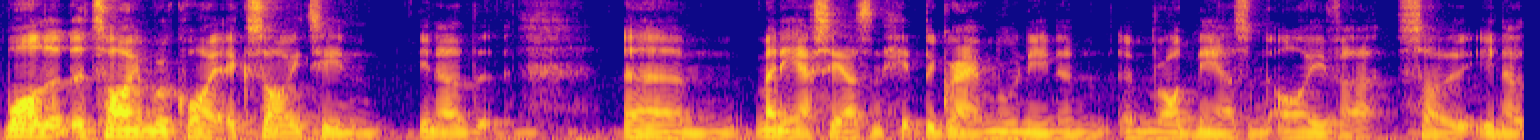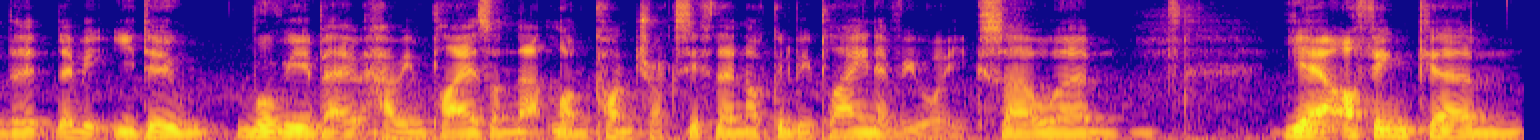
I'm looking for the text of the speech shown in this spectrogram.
while at the time were quite exciting. You know. The, um, Maniesi hasn't hit the ground running and, and Rodney hasn't either. So, you know, the, the, you do worry about having players on that long contracts if they're not going to be playing every week. So, um, yeah, I think um,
